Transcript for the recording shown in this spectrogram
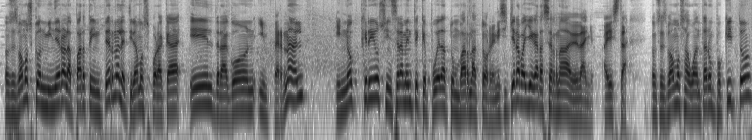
Entonces vamos con minero a la parte interna, le tiramos por acá el dragón infernal. Y no creo sinceramente que pueda tumbar la torre. Ni siquiera va a llegar a hacer nada de daño. Ahí está. Entonces vamos a aguantar un poquito.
